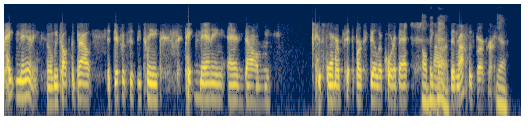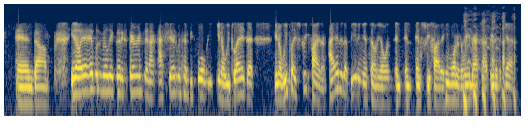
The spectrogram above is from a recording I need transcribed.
Peyton Manning, and we talked about the differences between Peyton Manning and um, his former Pittsburgh Steelers quarterback, Oh, Big Ben. uh, Ben Roethlisberger. Yeah. And um, you know, it, it was really a good experience. And I, I shared with him before we, you know, we played that, you know, we played Street Fighter. I ended up beating Antonio in, in, in, in Street Fighter. He wanted a rematch, and I beat him again.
